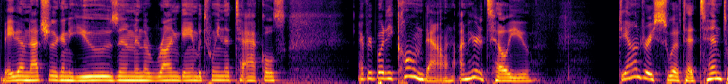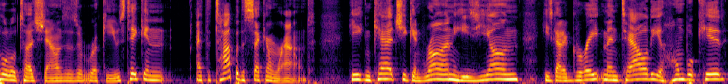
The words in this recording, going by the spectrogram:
Maybe I'm not sure they're going to use him in the run game between the tackles. Everybody calm down. I'm here to tell you D'Andre Swift had 10 total touchdowns as a rookie. He was taken at the top of the second round. He can catch, he can run, he's young, he's got a great mentality, a humble kid.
